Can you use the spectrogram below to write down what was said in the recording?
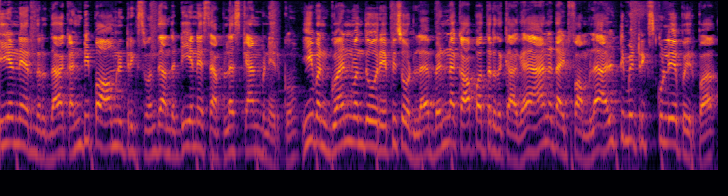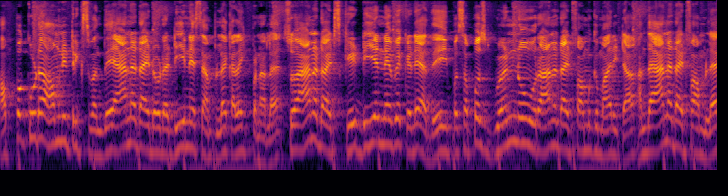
டிஎன்ஏ இருந்திருந்தா கண்டிப்பா ஆம்னிட்ரிக்ஸ் வந்து அந்த டிஎன்ஏ சாம்பிளை ஸ்கேன் பண்ணியிருக்கும். ஈவன் குவென் வந்து ஒரு எபிசோட்ல பென்னை காப்பாத்துறதுக்காக ஆனடாய்ட் ஃபார்ம்ல அல்டிமேட்ரிக்ஸ்குள்ளேயே போயிருப்பா. அப்போ கூட ஆம்னிட்ரிக்ஸ் வந்து ஆனடாய்டோட டிஎன்ஏ சாம்பிளை கலெக்ட் பண்ணல. ஸோ ஆனடைட்ஸ்க்கு டிஎன்ஏவே கிடையாது. இப்போ சப்போஸ் குவென்னும் ஒரு ஆனடாய்ட் ஃபார்முக்கு மாறிட்டா அந்த ஆனடாய்ட் ஃபார்ம்ல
